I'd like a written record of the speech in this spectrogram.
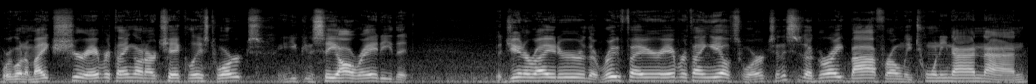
We're going to make sure everything on our checklist works. You can see already that the generator, the roof air, everything else works. And this is a great buy for only $29.9.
